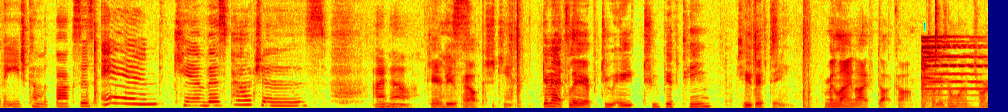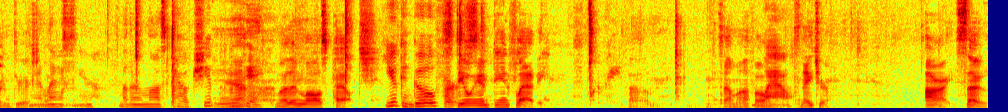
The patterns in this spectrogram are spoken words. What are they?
they each come with boxes and canvas pouches. I know. Can't beat a pouch. You can't. Get an Atelier for 28 215 215 $2.15. from AtlantKnife.com. For some reason I want to charge them three extra Atlantic, bucks. Mother-in-law's pouch. Yep. Yeah, Okay. mother-in-law's pouch. You can go first. Still empty and flabby. That's great. It's not my fault. Wow. It's nature. All right, so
